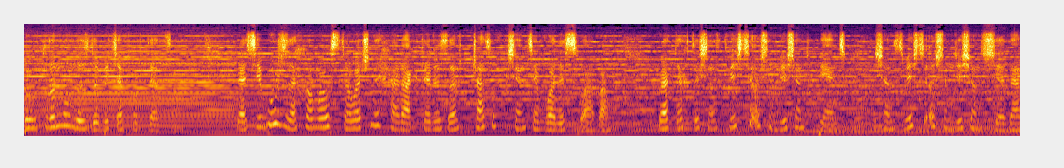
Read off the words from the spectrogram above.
był trudną do zdobycia fortecą. Racibórz zachował stołeczny charakter za czasów księcia Władysława. W latach 1285-1287,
